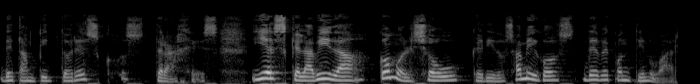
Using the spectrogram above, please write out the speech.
de tan pintorescos trajes. Y es que la vida, como el show, queridos amigos, debe continuar.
